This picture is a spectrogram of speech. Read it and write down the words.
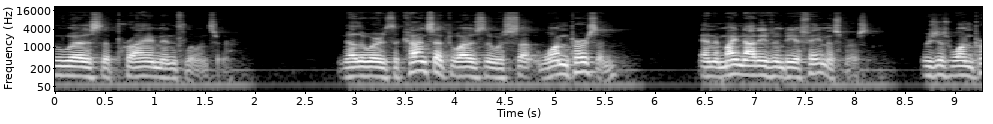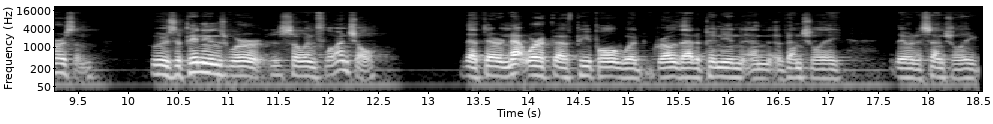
who was the prime influencer. In other words, the concept was there was one person, and it might not even be a famous person. It was just one person whose opinions were so influential that their network of people would grow that opinion and eventually they would essentially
